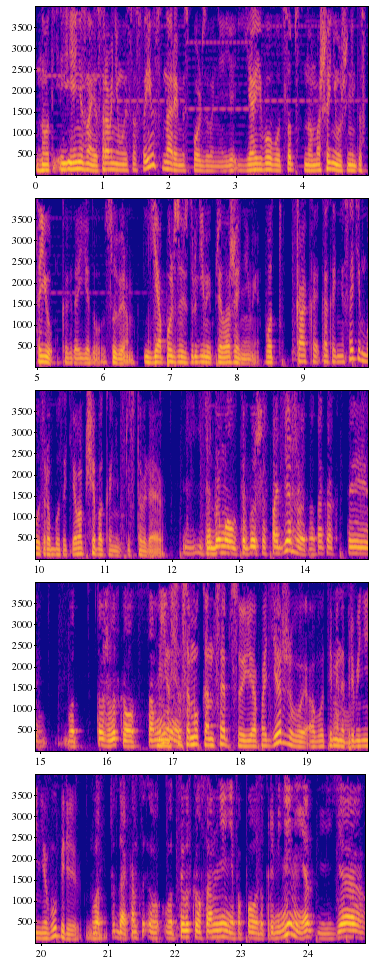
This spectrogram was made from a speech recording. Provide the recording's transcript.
Но вот, я не знаю, я сравниваю со своим сценарием использования, я, я его вот, собственно, в машине уже не достаю, когда еду с Uber. Я пользуюсь другими приложениями. Вот как, как они с этим будут работать, я вообще пока не представляю. Я думал, ты будешь их поддерживать, но так как ты вот тоже высказал сомнение. Нет, саму концепцию я поддерживаю, а вот именно ага. применение в Uber... Вот, да, конце... вот ты высказал сомнение по поводу применения, я, я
